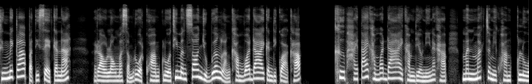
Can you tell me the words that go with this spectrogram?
ถึงไม่กล้าปฏิเสธกันนะ เราลองมาสำรวจความกลัวที่มันซ่อนอยู่เบื้องหลังคำว่าได้กันดีกว่าครับ คือภายใต้คำว่าได้คำเดียวนี้นะครับ มันมักจะมีความกลัว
